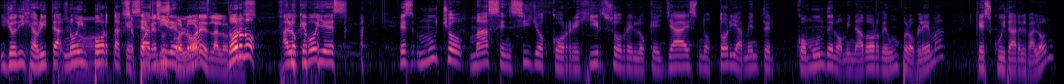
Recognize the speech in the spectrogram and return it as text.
y yo dije ahorita, pues no, importa que sean líderes. colores, ¿no? no, no, no, a lo que voy es, es mucho más sencillo corregir sobre lo que ya es notoriamente el común denominador de un problema, que es cuidar el balón,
